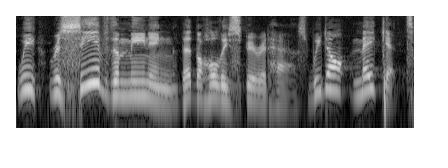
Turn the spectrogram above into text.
We receive the meaning that the Holy Spirit has. We don't make it.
